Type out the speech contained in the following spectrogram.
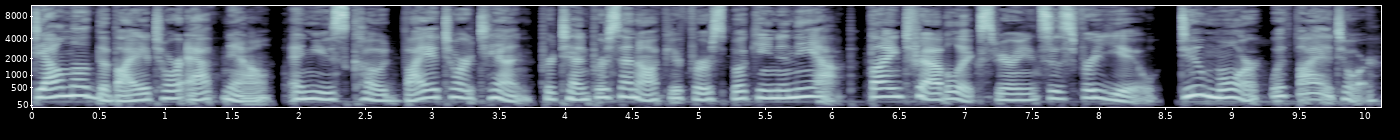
Download the Viator app now and use code Viator10 for 10% off your first booking in the app. Find travel experiences for you. Do more with Viator.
